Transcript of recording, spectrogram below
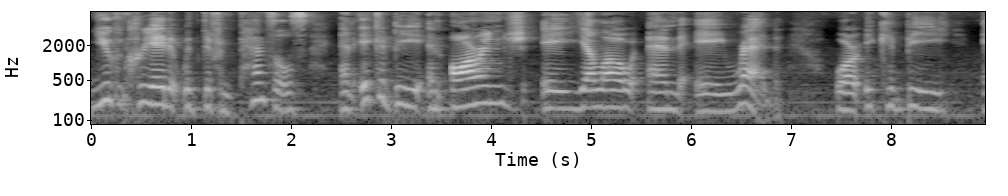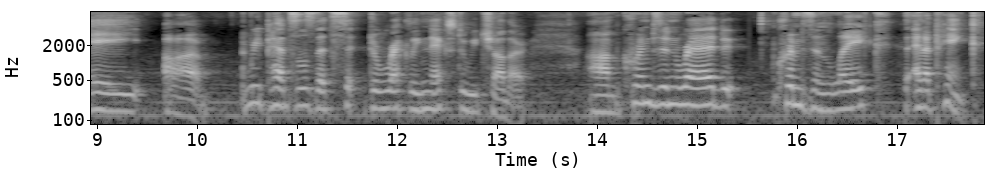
You can create it with different pencils, and it could be an orange, a yellow, and a red. Or it could be a uh, three pencils that sit directly next to each other. Um, crimson red, crimson lake, and a pink.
